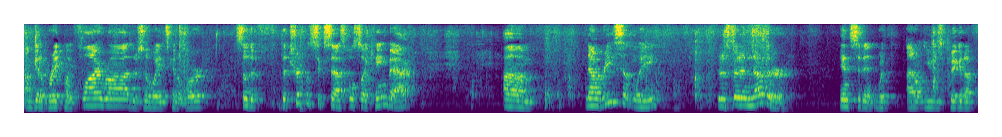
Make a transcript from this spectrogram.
I'm gonna break my fly rod. There's no way it's gonna work. So the the trip was successful. So I came back. Um, now recently, there's been another incident with I don't use big enough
